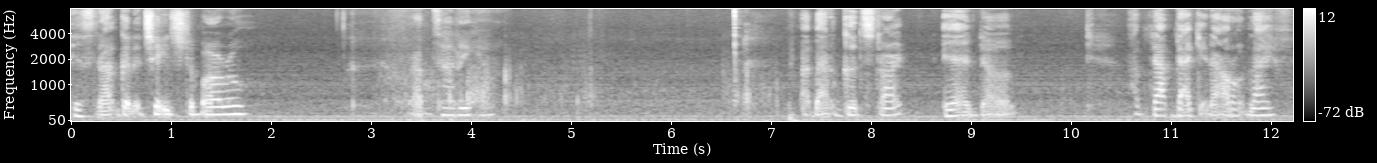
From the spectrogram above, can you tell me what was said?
It's not going to change tomorrow. I'm telling you, I'm at a good start. And uh, I'm not backing out on life.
